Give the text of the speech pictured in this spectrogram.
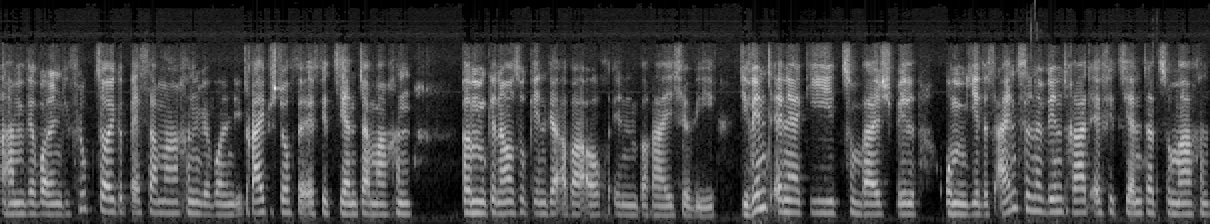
Ähm, wir wollen die Flugzeuge besser machen, wir wollen die Treibstoffe effizienter machen. Ähm, genauso gehen wir aber auch in Bereiche wie die Windenergie zum Beispiel, um jedes einzelne Windrad effizienter zu machen,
